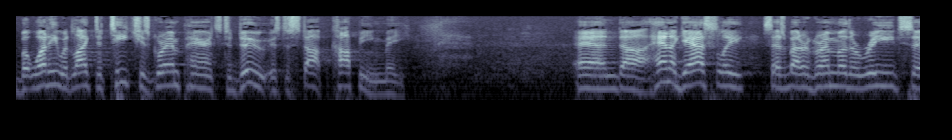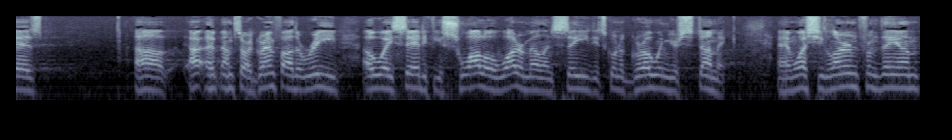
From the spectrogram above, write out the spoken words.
But what he would like to teach his grandparents to do is to stop copying me. And uh, Hannah Gasly says about her grandmother Reed, says, uh, I, am sorry, grandfather Reed always said if you swallow a watermelon seed, it's going to grow in your stomach. And what she learned from them,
